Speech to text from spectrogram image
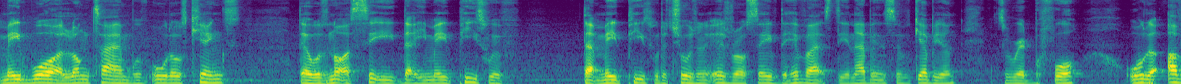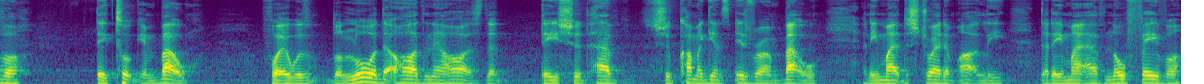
made war a long time with all those kings. There was not a city that he made peace with that made peace with the children of Israel, save the Hivites, the inhabitants of Gibeon, as we read before. All the other they took in battle. For it was the Lord that hardened their hearts that they should have should come against Israel in battle, and he might destroy them utterly, that they might have no favor,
